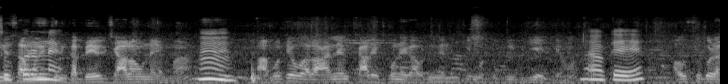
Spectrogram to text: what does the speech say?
సూపర్ ఉన్నాయి. ఇంకా బేలు చాలా ఉన్నాయమ్మా. మ్మ్. కాకపోతే వాళ్ళ ఆన్లైన్ చాలా ఎక్కువ ఉన్నాయి కాబట్టి నేను నుంచి మొత్తం ఫుల్ బిజీ అయిపోయాము. ఓకే. హౌస్ కూడా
